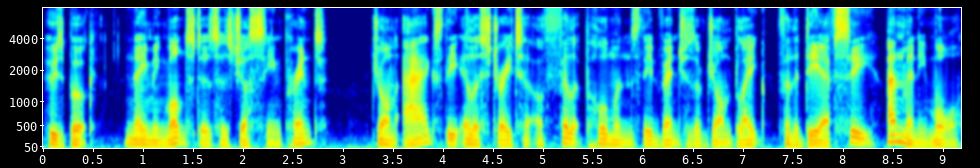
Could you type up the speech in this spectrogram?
whose book Naming Monsters has just seen print, John Aggs, the illustrator of Philip Pullman's The Adventures of John Blake for the DFC, and many more.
